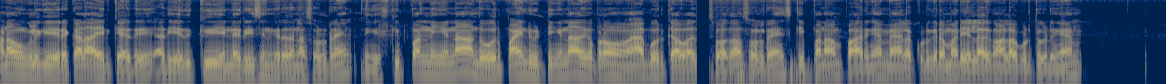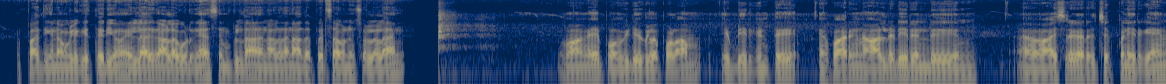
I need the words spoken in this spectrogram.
ஆனால் உங்களுக்கு ரெக்கார்ட் ஆகிருக்காது அது எதுக்கு என்ன ரீசனுங்கிறத நான் சொல்கிறேன் நீங்கள் ஸ்கிப் பண்ணிங்கன்னா அந்த ஒரு பாயிண்ட் விட்டிங்கன்னா அதுக்கப்புறம் ஆப் ஒர்க் ஆகாது. ஸோ அதான் சொல்கிறேன் ஸ்கிப் பண்ணாமல் பாருங்கள் மேலே கொடுக்குற மாதிரி எல்லாத்துக்கும் அளவு கொடுத்து விடுங்க. பார்த்தீங்கன்னா உங்களுக்கே தெரியும். எல்லாத்துக்கும் அளவு கொடுங்க. சிம்பிள் தான். அதனால தான் நான் அதை பெருசாக ஒன்றும் சொல்லலை. வாங்க இப்போ வீடியோக்குள்ளே போகலாம் எப்படி இருக்குன்ட்டு. பாருங்கள் நான் ஆல்ரெடி ரெண்டு வாய்ஸ் ரெக்கார்டர் செக் பண்ணியிருக்கேன்.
